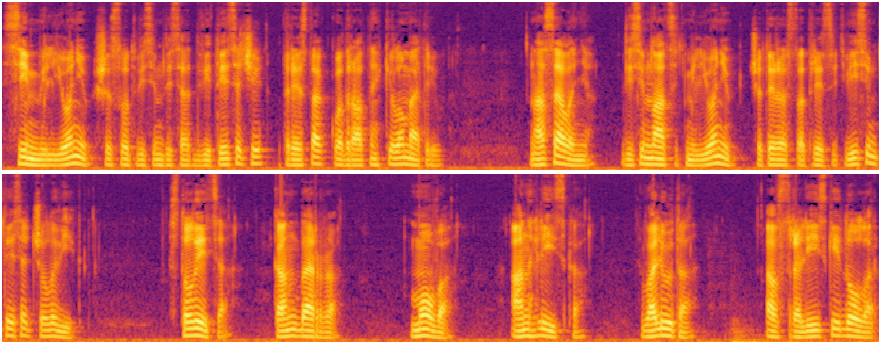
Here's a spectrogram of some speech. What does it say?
7 мільйонів 682 тисячі 300 квадратних кілометрів. Населення 18 мільйонів 438 тисяч чоловік. Столиця Канберра. Мова англійська. Валюта австралійський долар.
